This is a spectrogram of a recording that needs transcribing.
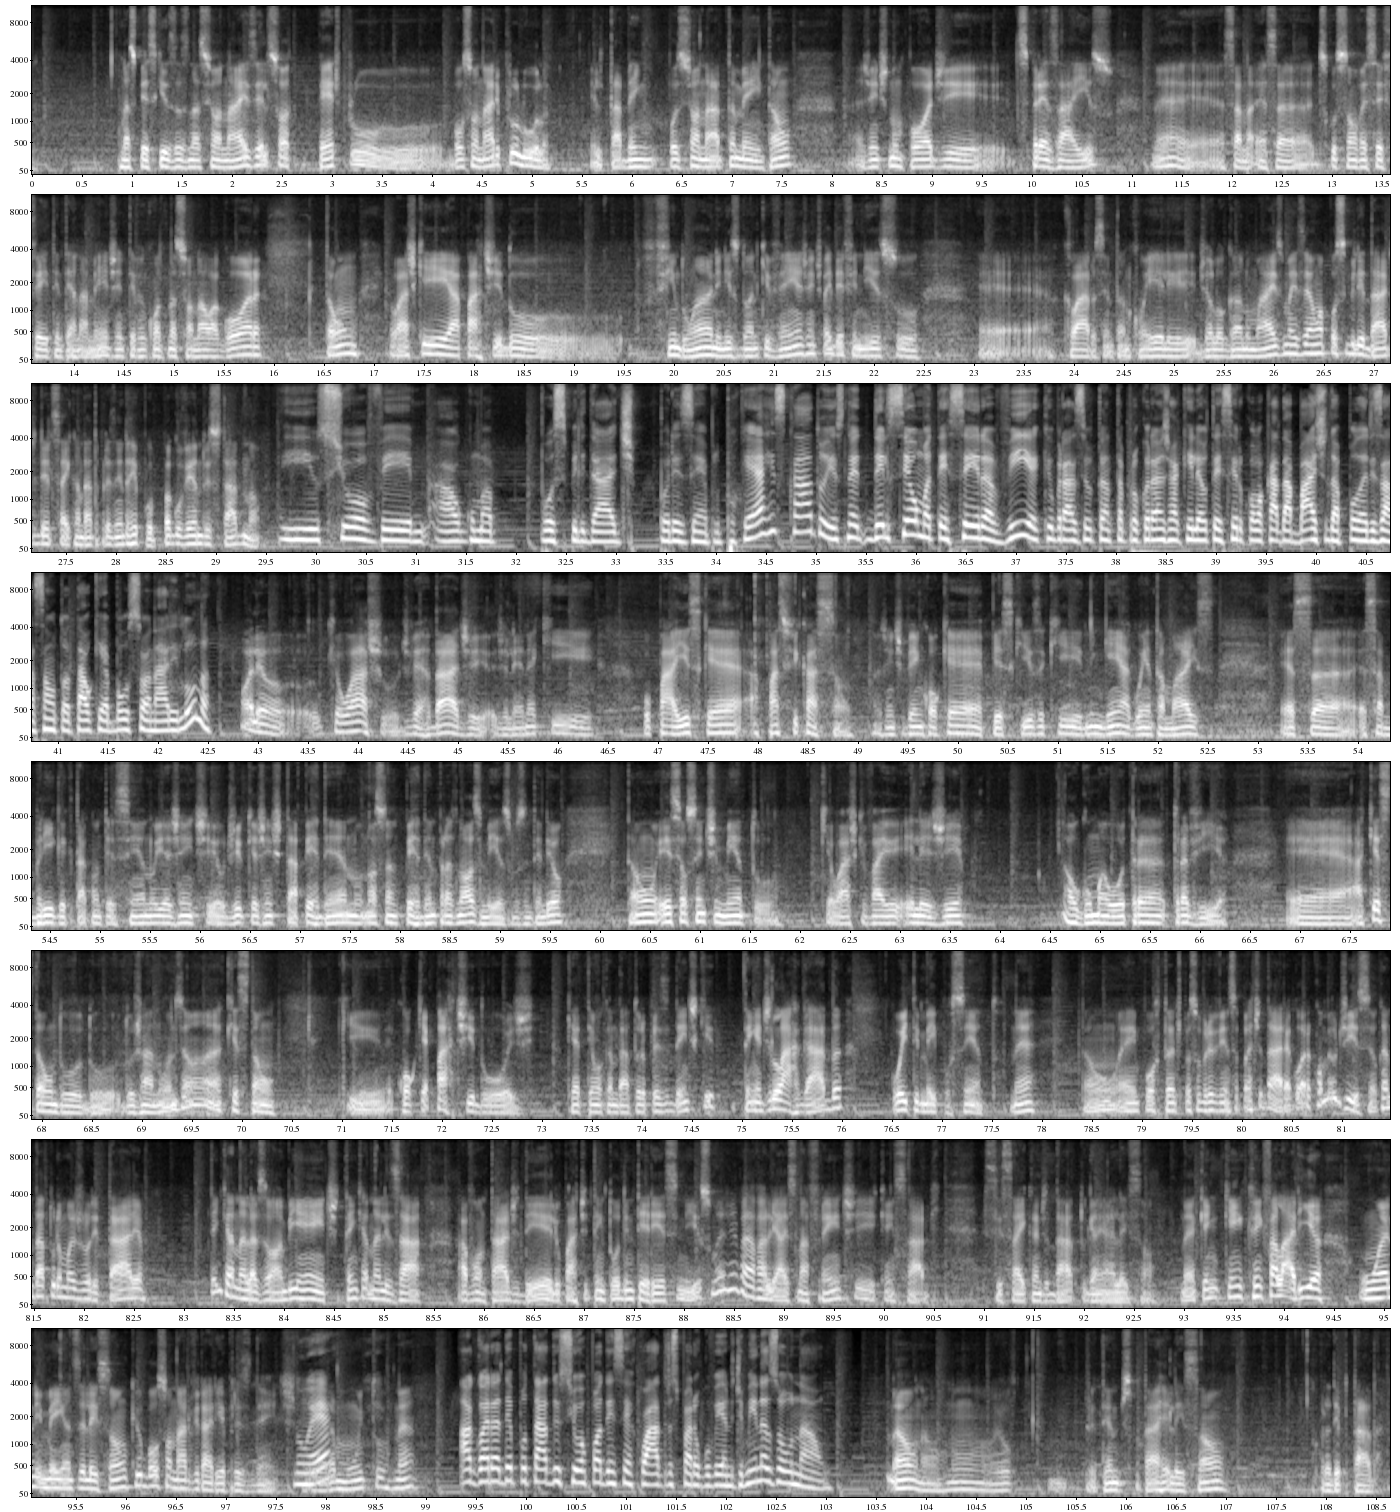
nas pesquisas nacionais, ele só pede para o Bolsonaro e para o Lula. Ele está bem posicionado também. Então, a gente não pode desprezar isso. Né? Essa, essa discussão vai ser feita internamente. A gente teve um encontro nacional agora. Então, eu acho que a partir do fim do ano, início do ano que vem, a gente vai definir isso, é, claro, sentando com ele, dialogando mais, mas é uma possibilidade dele sair candidato a presidente da República. Para governo do Estado, não. E o senhor vê alguma possibilidade por exemplo, porque é arriscado isso, né? Dele ser uma terceira via que o Brasil tanto está procurando, já que ele é o terceiro colocado abaixo da polarização total que é Bolsonaro e Lula? Olha, o que eu acho de verdade, Edilene, é que o país quer a pacificação. A gente vê em qualquer pesquisa que ninguém aguenta mais essa, essa briga que está acontecendo e a gente, eu digo que a gente está perdendo, nós estamos perdendo para nós mesmos, entendeu? Então esse é o sentimento que eu acho que vai eleger alguma outra, outra via. É, a questão do, do, do Janones é uma questão que qualquer partido hoje quer ter uma candidatura a presidente que tenha de largada 8,5%, né? Então é importante para a sobrevivência partidária. Agora, como eu disse, a candidatura majoritária tem que analisar o ambiente, tem que analisar a vontade dele, o partido tem todo interesse nisso, mas a gente vai avaliar isso na frente e quem sabe se sair candidato ganhar a eleição. Né? Quem, quem, quem falaria um ano e meio antes da eleição que o Bolsonaro viraria presidente? Não é? Era muito, né? Agora, deputado e o senhor podem ser quadros para o governo de Minas ou não? Não, não. não eu pretendo disputar a reeleição para deputada.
